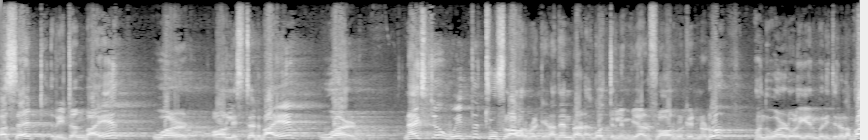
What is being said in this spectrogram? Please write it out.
a set written by a word or listed by a word next with two flower bracket ಅದೇನು ಬೇಡ ಗೊತ್ತಿರಲಿ ನಿಮ್ಗೆ. ಎರಡು ಫ್ಲವರ್ ಬ್ರಕೆಟ್ ನಡು. ಒಂದು ವರ್ಡ್ ಒಳಗೆ ಏನು ಬರೀತೀರಲ್ಲಪ್ಪ?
